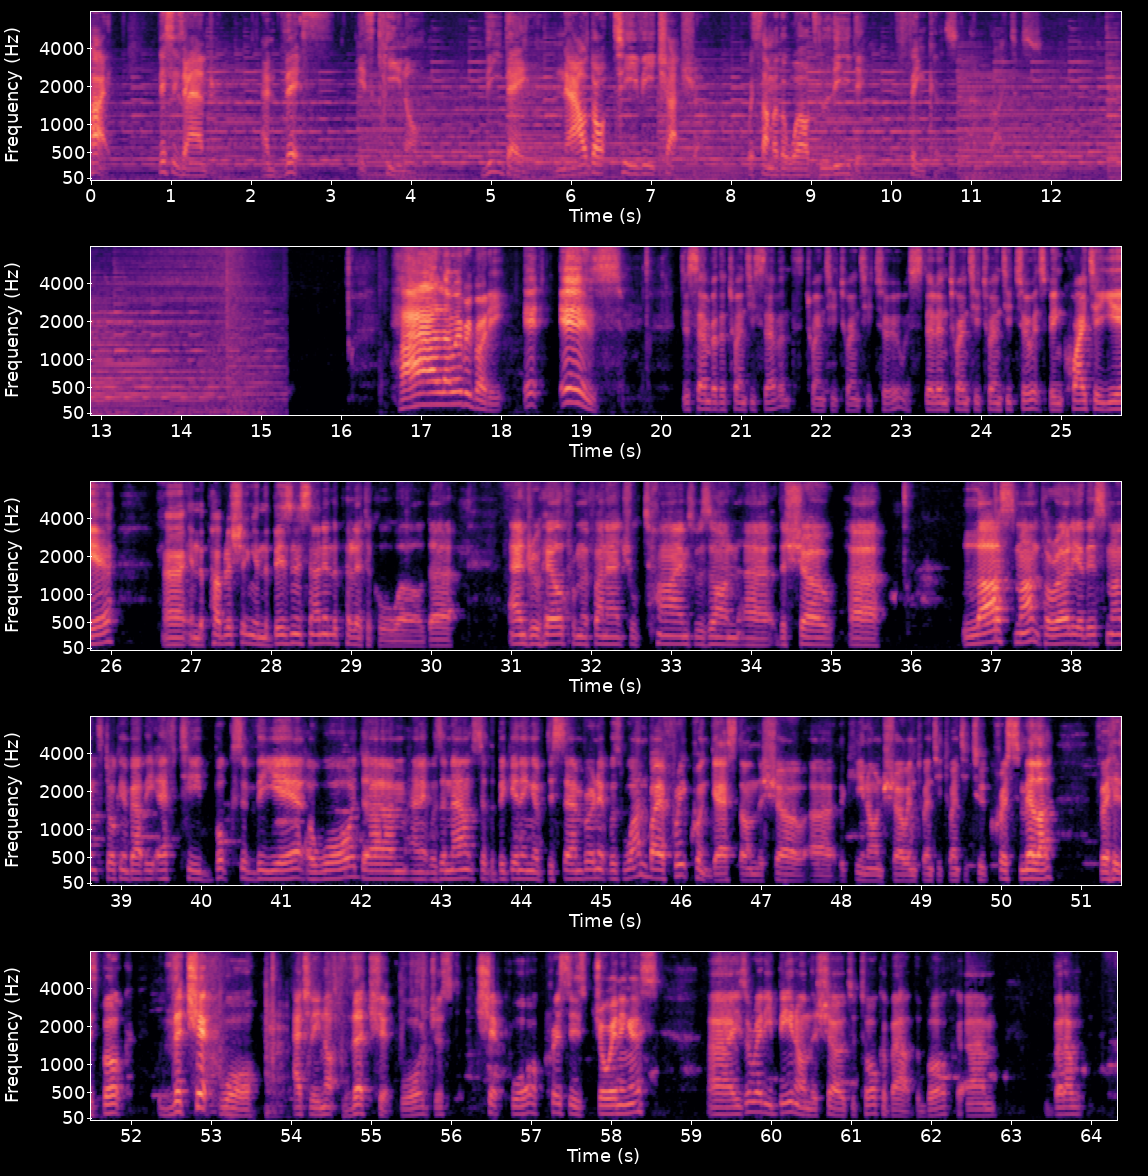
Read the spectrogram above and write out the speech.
Hi, this is Andrew, and this is Keen On, the daily now.tv chat show with some of the world's leading thinkers and writers. Hello, everybody. It is December the 27th, 2022. We're still in 2022. It's been quite a year uh, in the publishing, in the business, and in the political world. Uh, Andrew Hill from the Financial Times was on uh, the show uh, last month or earlier this month talking about the FT Books of the Year award. Um, and it was announced at the beginning of December, and it was won by a frequent guest on the show, uh, the Keen On show in 2022, Chris Miller, for his book, The Chip War. Actually, not The Chip War, just Chip War. Chris is joining us. Uh, he's already been on the show to talk about the book, um, but I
